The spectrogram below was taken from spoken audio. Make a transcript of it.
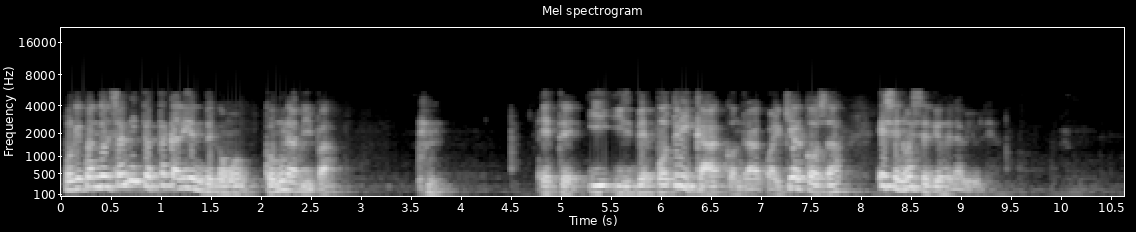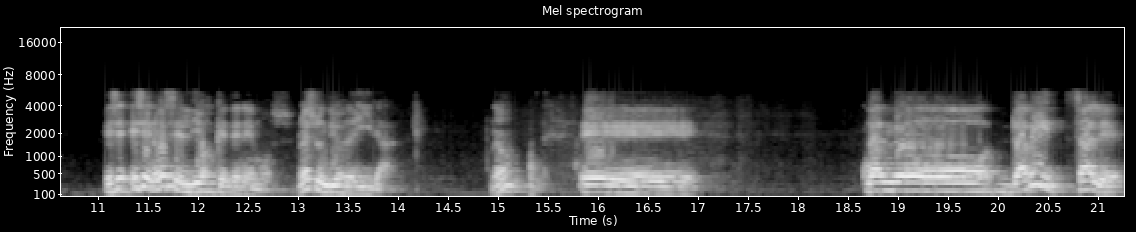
Porque cuando el salmista está caliente como, una pipa, este, y, despotrica contra cualquier cosa, ese no es el Dios de la Biblia. Ese, no es el Dios que tenemos, no es un Dios de ira. ¿no? Eh, cuando David sale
